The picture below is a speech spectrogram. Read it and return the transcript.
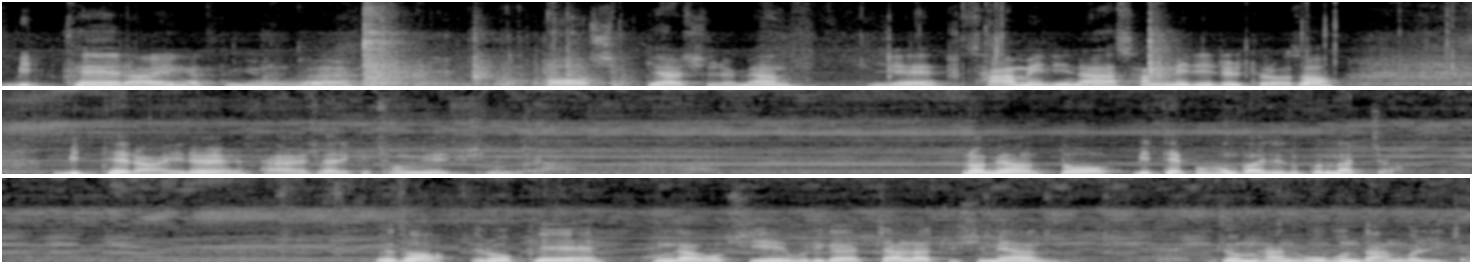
밑에 라인 같은 경우를 더 쉽게 하시려면 이제 4mm나 3mm를 들어서 밑에 라인을 살살 이렇게 정리해 주시는 거예요. 그러면 또 밑에 부분까지도 끝났죠. 그래서 이렇게 생각 없이 우리가 잘라 주시면 좀 한 5분도 안 걸리죠.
